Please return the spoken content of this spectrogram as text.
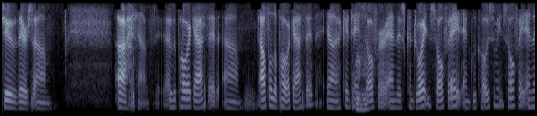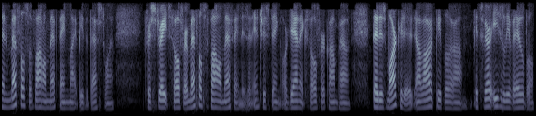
too. There's um, uh, lipoic acid, um, alpha lipoic acid uh, contains mm-hmm. sulfur, and there's chondroitin sulfate and glucosamine sulfate, and then methylsulfonylmethane might be the best one for straight sulfur. Methylsulfonylmethane is an interesting organic sulfur compound that is marketed. A lot of people, um, it's very easily available.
